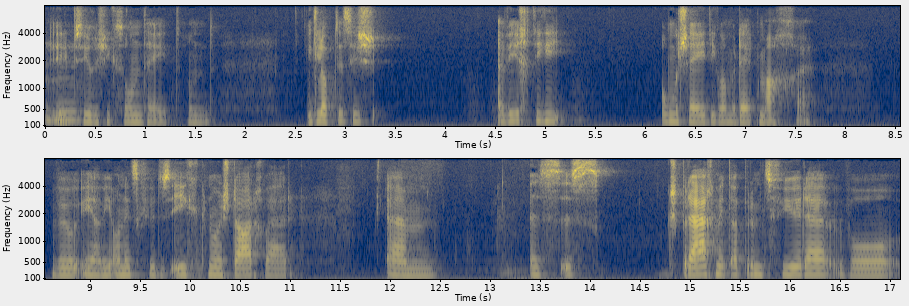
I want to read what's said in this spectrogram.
ihre Mhm. psychische Gesundheit. Und ich glaube, das ist eine wichtige Unterscheidung, die wir dort machen. Weil ich habe auch nicht das Gefühl, dass ich genug stark wäre, ähm, ein, ein Gespräch mit jemandem zu führen, wo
